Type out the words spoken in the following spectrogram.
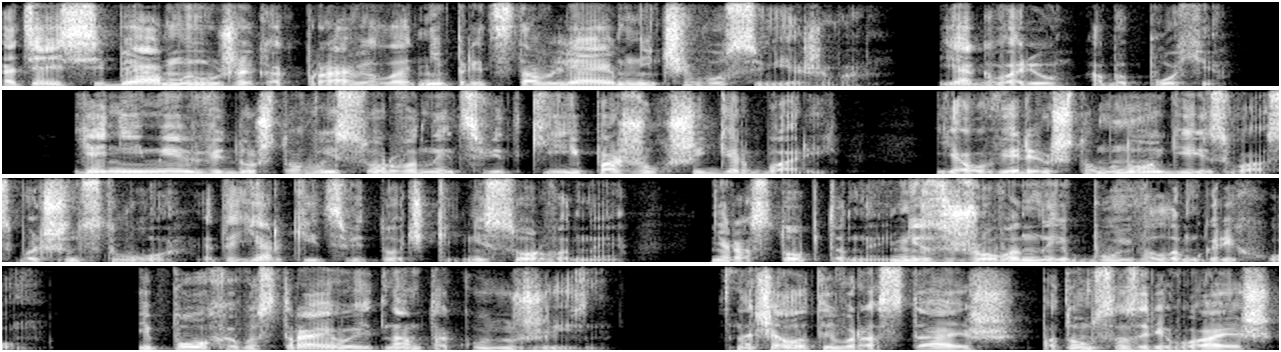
хотя из себя мы уже, как правило, не представляем ничего свежего. Я говорю об эпохе. Я не имею в виду, что вы сорванные цветки и пожухший гербарий. Я уверен, что многие из вас, большинство, это яркие цветочки, не сорванные – не растоптанные, не сжеванные буйволом грехом. Эпоха выстраивает нам такую жизнь. Сначала ты вырастаешь, потом созреваешь,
